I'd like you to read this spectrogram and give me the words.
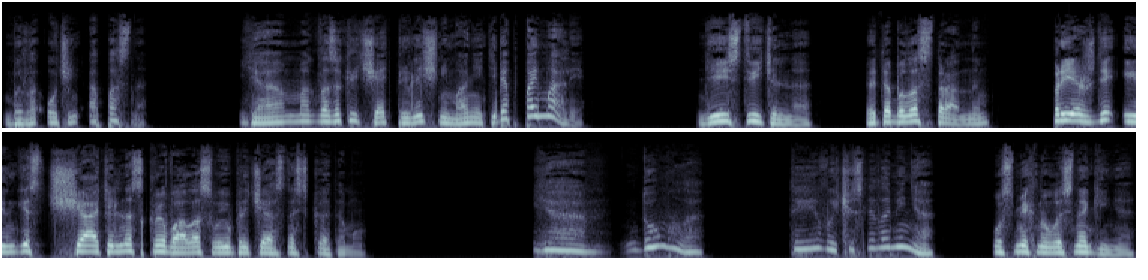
было очень опасно. Я могла закричать, привлечь внимание. Тебя поймали!» Действительно, это было странным. Прежде Ингес тщательно скрывала свою причастность к этому. «Я думала, ты вычислила меня», — усмехнулась Нагиня.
